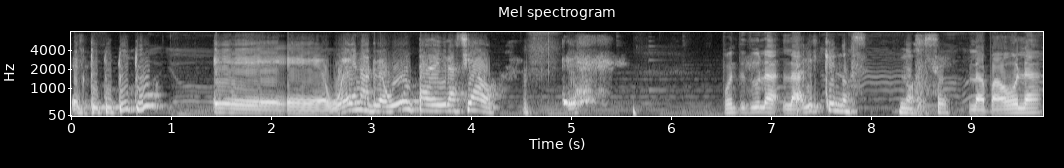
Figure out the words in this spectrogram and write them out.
El tutututu, eh, buena pregunta, desgraciado. Eh, Ponte tú la, la, ¿Sabéis que no, no sé? la Paola.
